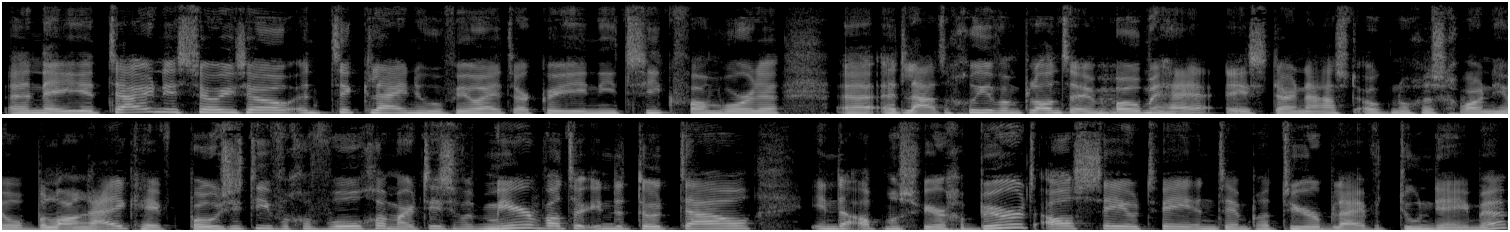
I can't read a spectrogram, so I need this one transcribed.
Uh, nee, je tuin is sowieso een te kleine hoeveelheid. Daar kun je niet ziek van worden. Uh, het laten groeien van planten en bomen hè, is daarnaast ook nog eens gewoon heel belangrijk. Heeft positieve gevolgen. Maar het is wat meer wat er in de totaal in de atmosfeer gebeurt als CO2 en temperatuur blijven toenemen.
